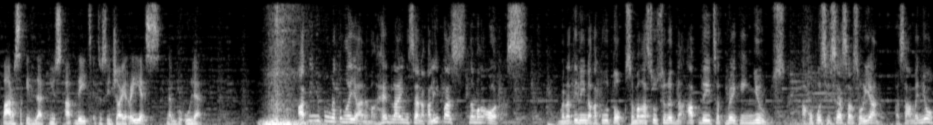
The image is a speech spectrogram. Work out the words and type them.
Para sa Kidlat News Updates, ito si Jai Reyes, nag-uulat. At inyo pong natungayan ang mga headlines sa nakalipas na mga oras. Manatiling nakatutok sa mga susunod na updates at breaking news. Ako po si Cesar Soriano, kasama nyo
